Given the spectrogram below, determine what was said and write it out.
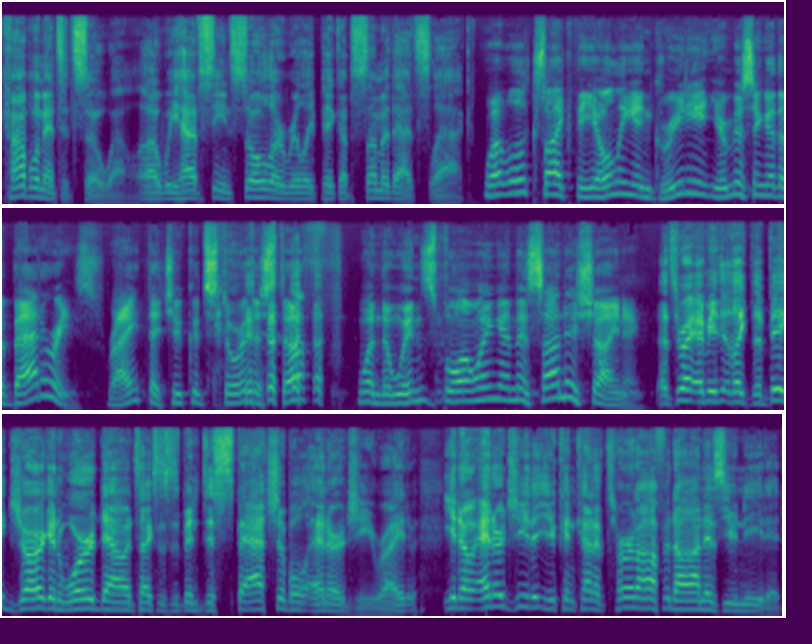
complements it so well. Uh, we have seen solar really pick up some of that slack. Well, it looks like the only ingredient you're missing are the batteries, right? That you could store the stuff when the wind's blowing and the sun is shining. That's right. I mean, like the big jargon word now in Texas has been dispatchable energy, right? You know, energy that you can kind of turn off and on as you need it.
